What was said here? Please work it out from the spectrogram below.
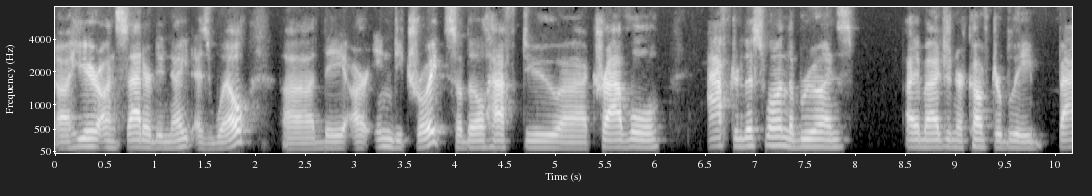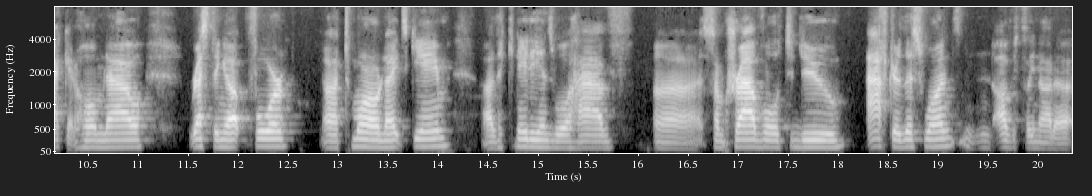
uh, here on Saturday night as well. Uh, they are in Detroit, so they'll have to uh, travel after this one. The Bruins, I imagine, are comfortably back at home now, resting up for uh, tomorrow night's game. Uh, the Canadiens will have uh, some travel to do after this one. Obviously, not a,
